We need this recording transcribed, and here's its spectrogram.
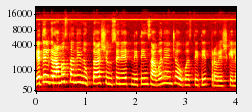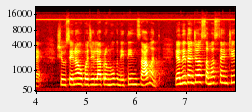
येथील ग्रामस्थांनी नुकताच शिवसेनेत नितीन सावंत यांच्या उपस्थितीत प्रवेश केलाय. शिवसेना उपजिल्हा प्रमुख नितीन सावंत यांनी त्यांच्या समस्यांची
